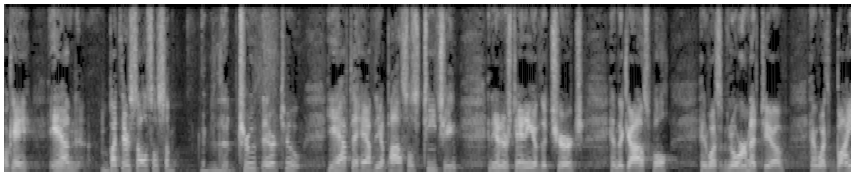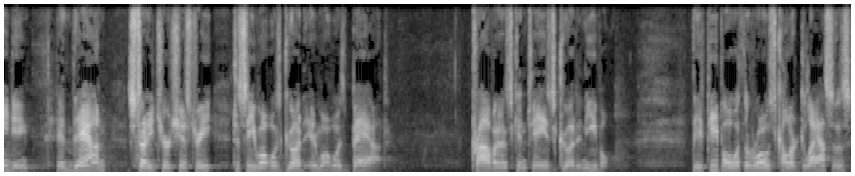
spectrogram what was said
Okay? And but there's also some the truth there too. You have to have the apostles' teaching and the understanding of the church and the gospel and what's normative and what's binding, and then study church history to see what was good and what was bad. Providence contains good and evil. These people with the rose colored glasses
